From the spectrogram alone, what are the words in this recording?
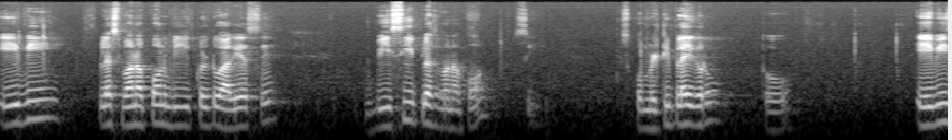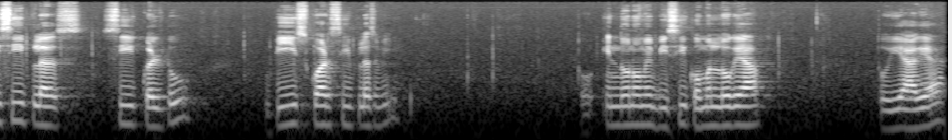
A B plus one upon B equal to आ गया इससे B C plus one upon C इसको मल्टीप्लाई करो। तो A B C plus C equal to B square C plus B तो इन दोनों में बी सी कॉमन लोगे आप। तो ये आ गया।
